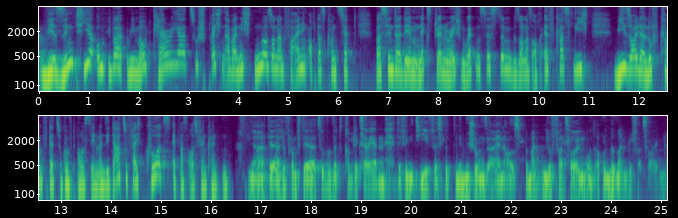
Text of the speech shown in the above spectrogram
Wir sind hier, um über Remote Carrier zu sprechen, aber nicht nur, sondern vor allen Dingen auch das Konzept, was hinter dem Next Generation Weapon System, besonders auch FCAS liegt. Wie soll der Luftkampf der Zukunft aussehen? Wenn Sie dazu vielleicht kurz etwas ausführen könnten. Ja, der Luftkampf der Zukunft wird komplexer werden, definitiv. Es wird eine Mischung sein aus bemannten Luftfahrzeugen und auch unbemannten Luftfahrzeugen.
